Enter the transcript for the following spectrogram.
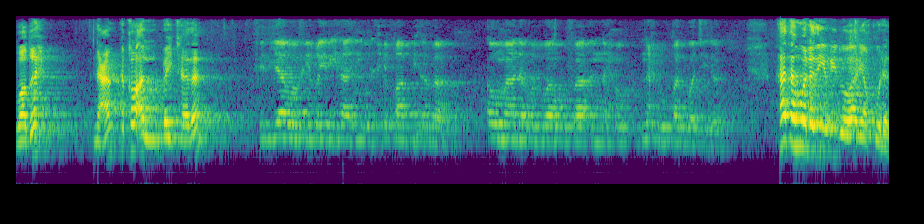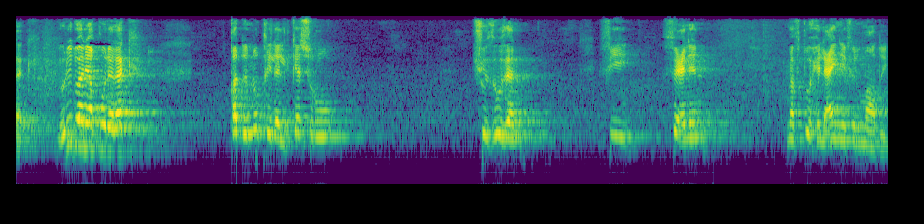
واضح؟ نعم اقرأ البيت هذا. في الياء وفي غيرها إن الحقا بأبا أو ما له الواو فاء النحو نحو قد وجد. هذا هو الذي يريد أن يقول لك. يريد أن يقول لك قد نقل الكسر شذوذا في فعل مفتوح العين في الماضي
